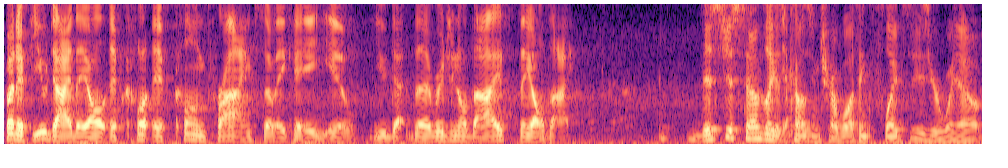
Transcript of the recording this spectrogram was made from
But if you die, they all if cl- if clone prime, so AKA you, you di- the original dies, they all die. This just sounds like it's causing trouble. I think flight's the easier way out.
